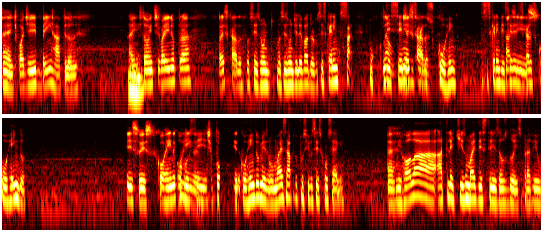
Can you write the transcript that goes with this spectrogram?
É, a gente pode ir bem rápido, né? Aí Uhum. então a gente vai indo pra, pra escada. Vocês vão, vocês vão de elevador. Vocês querem tipo, Não, descerem de as escada. escadas correndo? Vocês querem descer Ah, as escadas isso. correndo? Isso, isso. Correndo, Ou correndo. você- Tipo, Correndo mesmo, o mais rápido possível vocês conseguem. É. Me rola atletismo mais destreza, os dois, pra ver o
